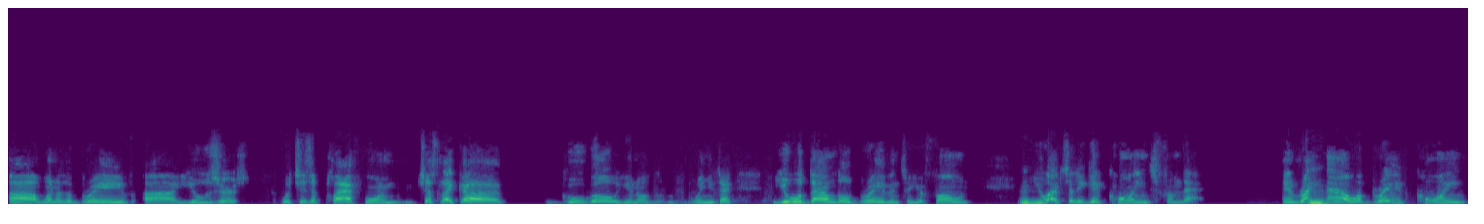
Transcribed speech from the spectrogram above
uh, one of the Brave uh, users, which is a platform just like uh, Google, you know, when you type, you will download Brave into your phone. Mhm. You actually get coins from that. And right Mm. now, a Brave coin,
